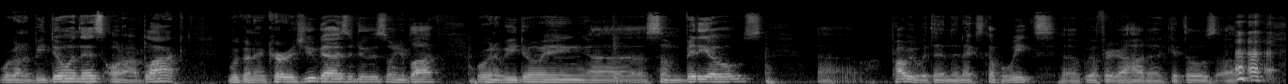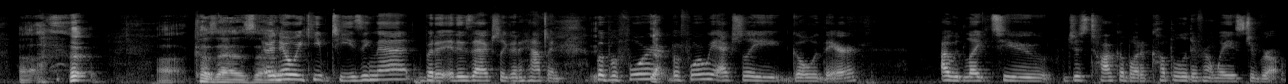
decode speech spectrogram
we're going to be doing this on our block. We're going to encourage you guys to do this on your block. We're going to be doing uh, some videos. Uh, probably within the next couple weeks, uh, we'll figure out how to get those up. Because as I know we keep teasing that, but it is actually going to happen. But before Yeah. before we actually go there, I would like to just talk about a couple of different ways to grow,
